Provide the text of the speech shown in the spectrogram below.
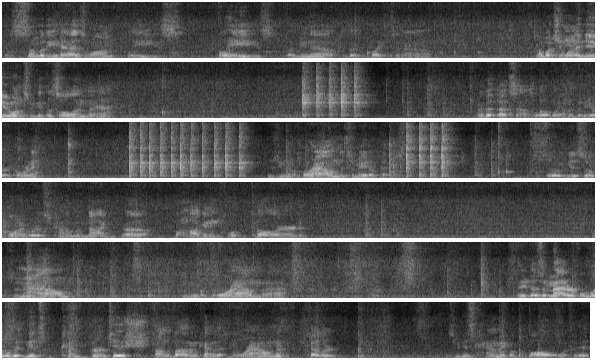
If somebody has one, please, please let me know because I'd like to know. Now what you want to do once we get this all in there I bet that sounds lovely on the video recording. Is you want to brown the tomato paste. So it gets to a point where it's kind of monog uh, mahogany colored. So now, I'm going to brown that. And it doesn't matter if a little bit gets kind of burnt-ish on the bottom, kind of that brown color we just kind of make a ball with it.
